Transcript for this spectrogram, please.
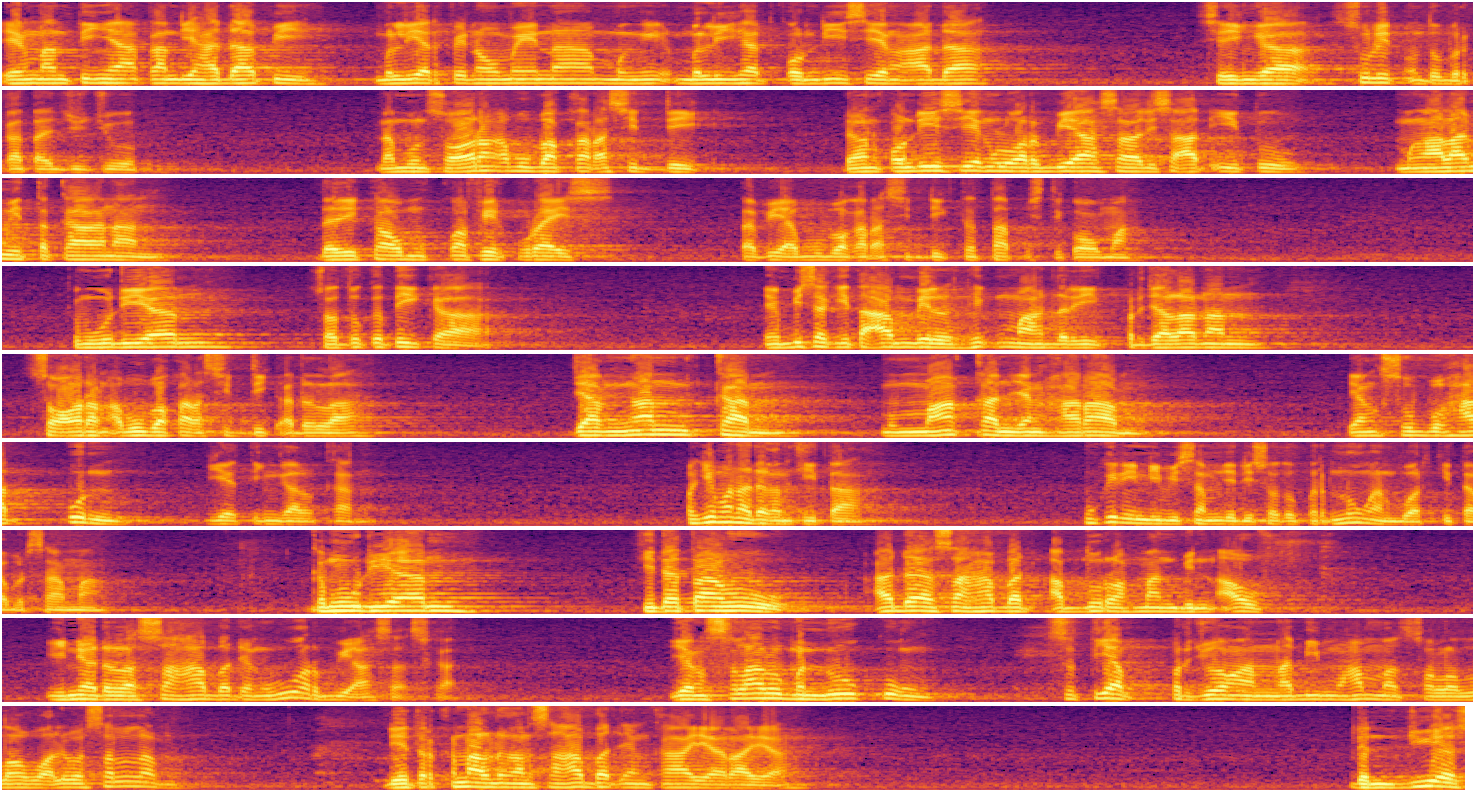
yang nantinya akan dihadapi, melihat fenomena, melihat kondisi yang ada, sehingga sulit untuk berkata jujur. Namun seorang Abu Bakar As-Siddiq dengan kondisi yang luar biasa di saat itu, mengalami tekanan dari kaum kafir Quraisy, tapi Abu Bakar As-Siddiq tetap istiqomah. Kemudian suatu ketika yang bisa kita ambil hikmah dari perjalanan seorang Abu Bakar As-Siddiq adalah jangankan memakan yang haram, yang subhat pun dia tinggalkan. Bagaimana dengan kita? Mungkin ini bisa menjadi suatu perenungan buat kita bersama. Kemudian kita tahu ada sahabat Abdurrahman bin Auf. Ini adalah sahabat yang luar biasa sekali. Yang selalu mendukung setiap perjuangan Nabi Muhammad SAW. Dia terkenal dengan sahabat yang kaya raya. Dan dia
